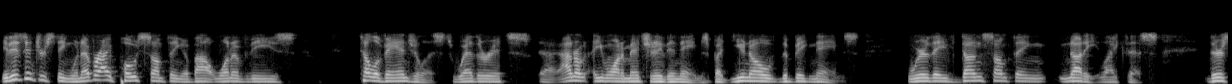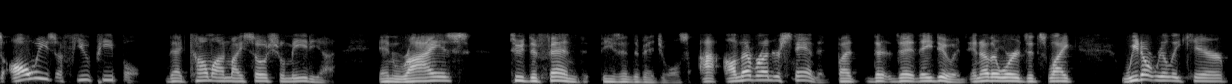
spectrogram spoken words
It is interesting whenever I post something about one of these televangelists, whether it's uh, I don't even want to mention any of the names, but you know the big names where they've done something nutty like this. There's always a few people that come on my social media and rise to defend these individuals. I, will never understand it, but they, they do it. In other words, it's like we don't really care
